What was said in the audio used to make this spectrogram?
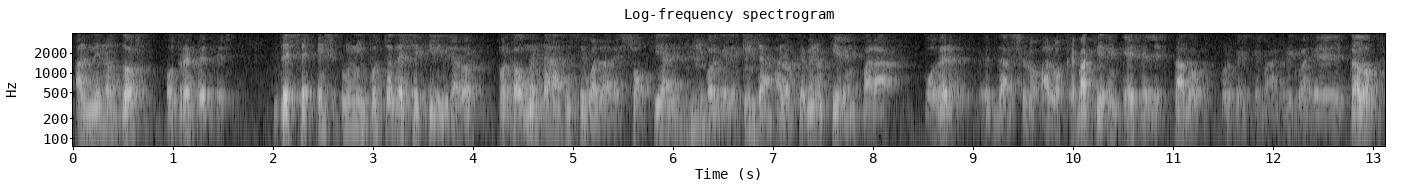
al menos dos o tres veces. es un impuesto desequilibrador porque aumenta las desigualdades sociales, porque le quita a los que menos tienen para poder dárselo a los que más tienen, que es el Estado, porque el que más rico es el Estado,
